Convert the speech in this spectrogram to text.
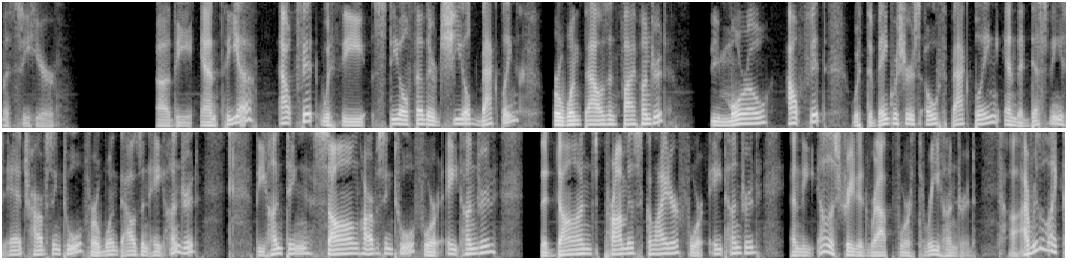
let's see here. Uh, the Anthea outfit with the steel feathered shield back bling for 1500. The Moro outfit with the Vanquisher's Oath back bling and the Destiny's Edge harvesting tool for 1800. The Hunting Song harvesting tool for 800. The Dawn's Promise glider for 800 and the illustrated wrap for 300. Uh, I really like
